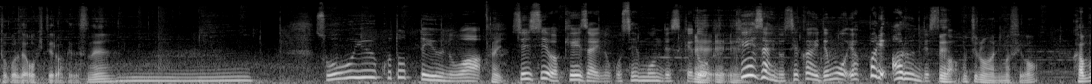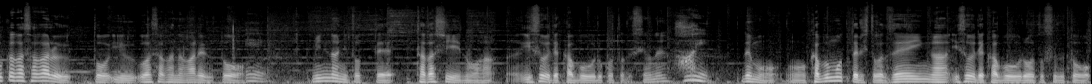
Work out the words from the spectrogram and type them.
ところで起きてるわけですね。そういうことっていうのは、はい、先生は経済のご専門ですけど、えええ、経済の世界でもやっぱりあるんですか？もちろんありますよ。株価が下がるという噂が流れると、ええ、みんなにとって正しいのは急いで株を売ることですよね。はい、でも株持ってる人が全員が急いで株を売ろうとすると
